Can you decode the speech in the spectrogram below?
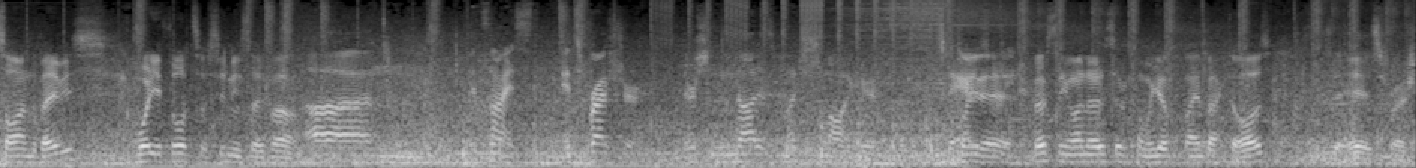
sign the babies. What are your thoughts of Sydney so far? Um, it's nice. It's fresher. There's not as much smog here. It's The clean air's air. cleaner. First thing I notice every time we get flying back to Oz is the air is fresh.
